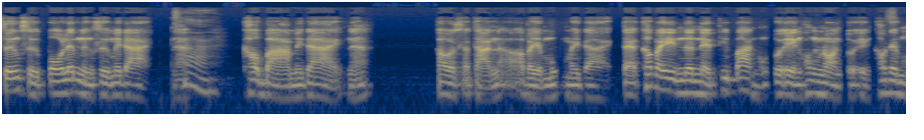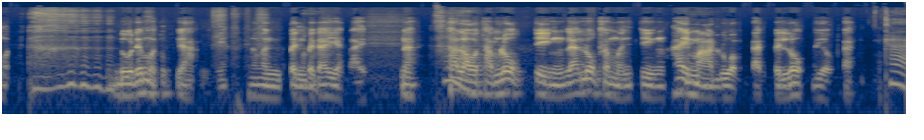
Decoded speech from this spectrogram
ซื้อหนังสือโปเล่มหนึ่งซื้อไม่ได้นะค่ะเข้าบาร์ไม่ได้นะ เข้าสถานอบายมุขไม่ได้ แต่เข้าไปอินเทอร์เน็ตที่บ้านของตัวเองห้องนอนตัวเองเข้าได้หมด ดูได้หมดทุกอย่างอย่างเงี้ยแล้วมันเป็นไปได้อย่างไรนะค่ะถ้าเราทำโลกจริงและโลกเสมือนจริงให้มารวมกันเป็นโลกเดียวกันค่ะ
